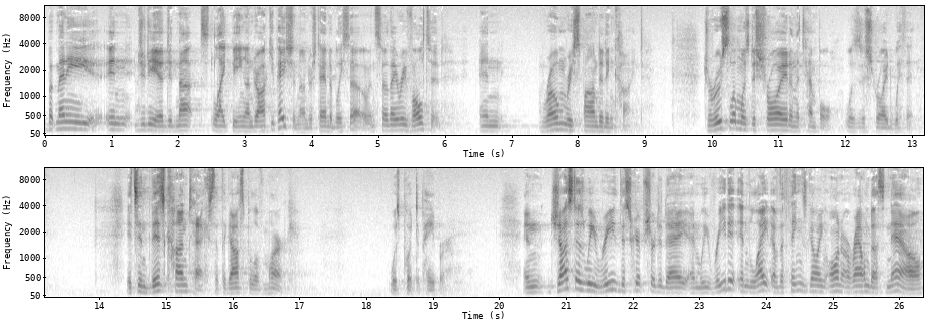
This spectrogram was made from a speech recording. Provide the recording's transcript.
But many in Judea did not like being under occupation, understandably so, and so they revolted, and Rome responded in kind. Jerusalem was destroyed, and the temple was destroyed with it. It's in this context that the Gospel of Mark was put to paper. And just as we read the scripture today and we read it in light of the things going on around us now,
